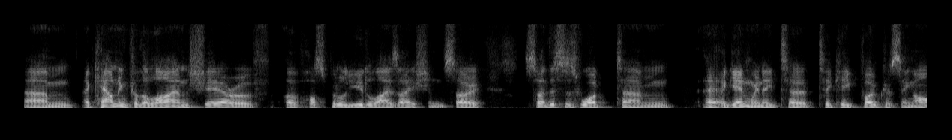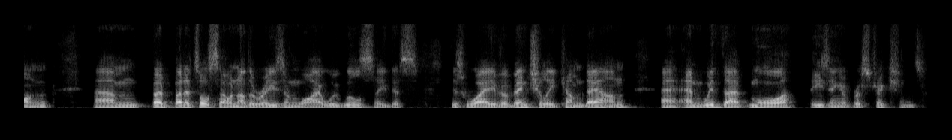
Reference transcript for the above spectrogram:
um, accounting for the lion's share of, of hospital utilization. So, so this is what, um, again, we need to, to keep focusing on. Um, but, but it's also another reason why we will see this, this wave eventually come down, and, and with that, more easing of restrictions.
